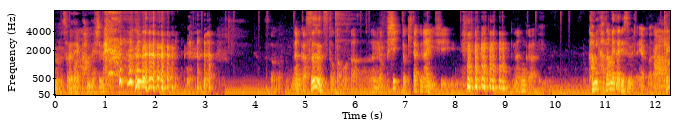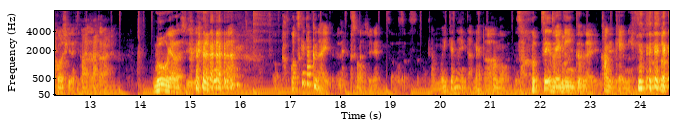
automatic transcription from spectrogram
うん、それで勘弁してくれ。そうなんかスーツとかもさ、なんかピシッと着たくないし、なんか、髪固めたりするじゃん、やっぱ結婚式の日とかはいだったら。はいはい。もう嫌だし。かっこつけたくないよね。そう私ね。そうそうそう。向いてないんだね。このそう、制ウ度にェディング関係に。そうそうそう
